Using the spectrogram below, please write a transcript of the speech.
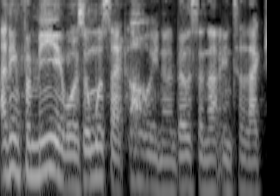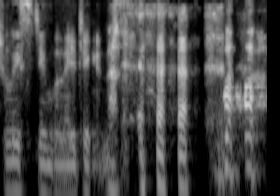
I think for me, it was almost like, oh, you know, those are not intellectually stimulating enough.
